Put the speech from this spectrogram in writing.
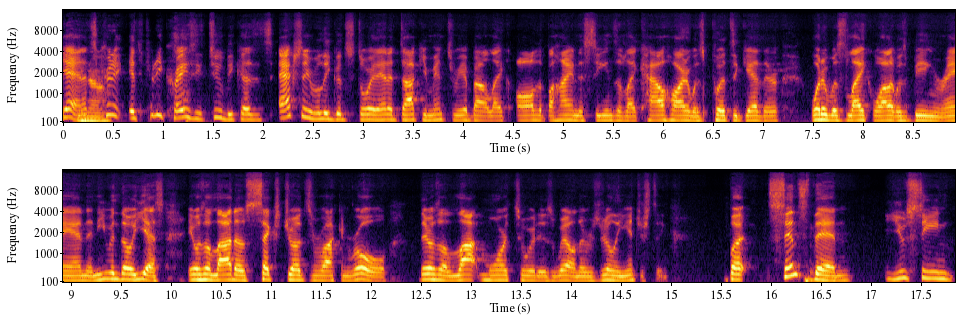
Yeah, and You it's know? pretty it's pretty crazy too because it's actually a really good story. They had a documentary about like all the behind the scenes of like how hard it was put together, what it was like while it was being ran, and even though yes, it was a lot of sex, drugs, and rock and roll, there was a lot more to it as well, and it was really interesting. But since then, you've seen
